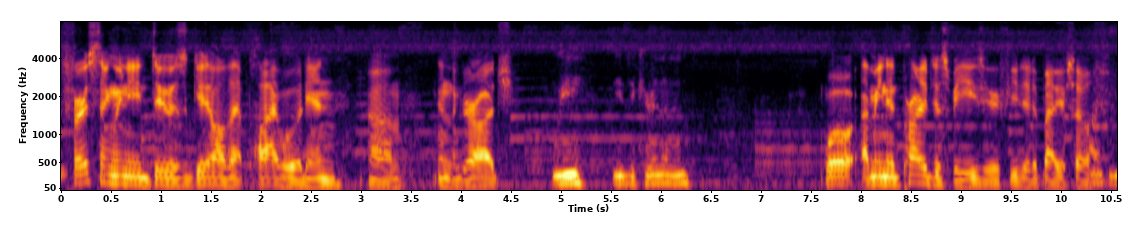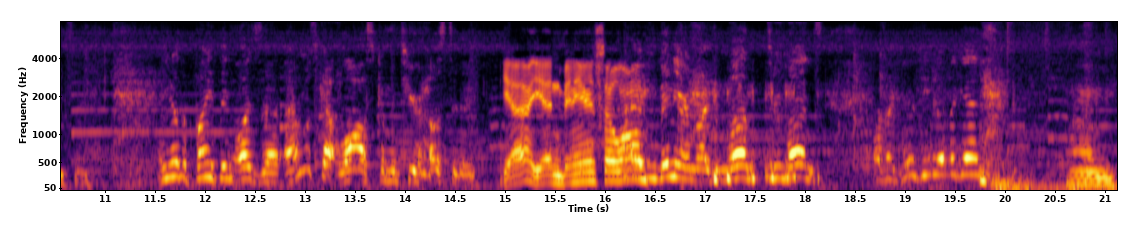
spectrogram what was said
First thing we need to do is get all that plywood in um, in the garage. We need to carry that in? Well, I mean, it'd probably just be easier if you did it by yourself. I think so. And you know, the funny thing was that I almost got lost coming to your house today. Yeah, you hadn't been here so long? I haven't been here in like a month, two months. I was like, where does he live again? Um,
